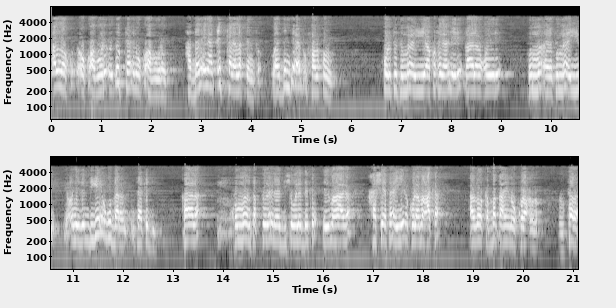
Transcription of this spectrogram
alla oo ku abuuray ood ogtahay inuu ku abuuray. Haddana inaad cid kale la sinto waa dembi aada u falxun. Qultu uma ayu yaa ku xigaan iri qaala wuxuu yihi uma ayu yani dembigee ugu daran intaa kadib. Qaala uma an taqtula inaad disho waladaka ilmahaaga khashyata an yakula macaka adoo ka baqayo inuu kula cuno. Cuntada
